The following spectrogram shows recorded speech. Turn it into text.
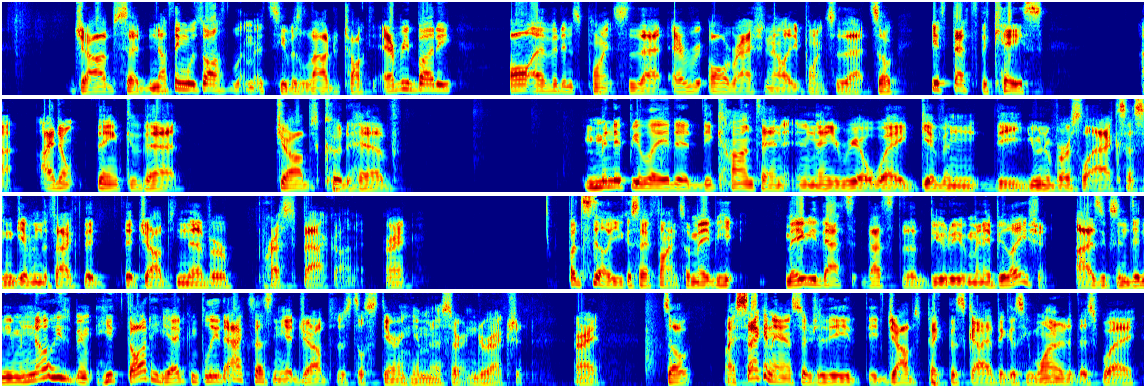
Jobs said nothing was off limits. He was allowed to talk to everybody all evidence points to that. Every all rationality points to that. So if that's the case, I, I don't think that Jobs could have manipulated the content in any real way, given the universal access and given the fact that that Jobs never pressed back on it, right? But still, you could say fine. So maybe maybe that's that's the beauty of manipulation. Isaacson didn't even know he's been he thought he had complete access, and yet Jobs was still steering him in a certain direction. All right. So my second answer to the, the Jobs picked this guy because he wanted it this way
